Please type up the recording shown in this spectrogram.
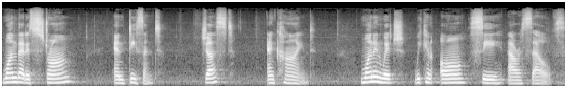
one that is strong and decent just, and kind, one in which we can all see ourselves.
